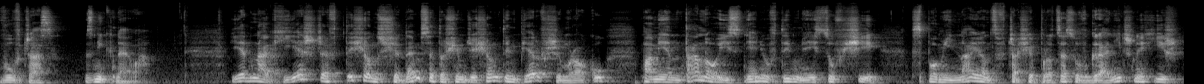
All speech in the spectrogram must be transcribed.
wówczas zniknęła. Jednak jeszcze w 1781 roku pamiętano o istnieniu w tym miejscu wsi, wspominając w czasie procesów granicznych, iż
